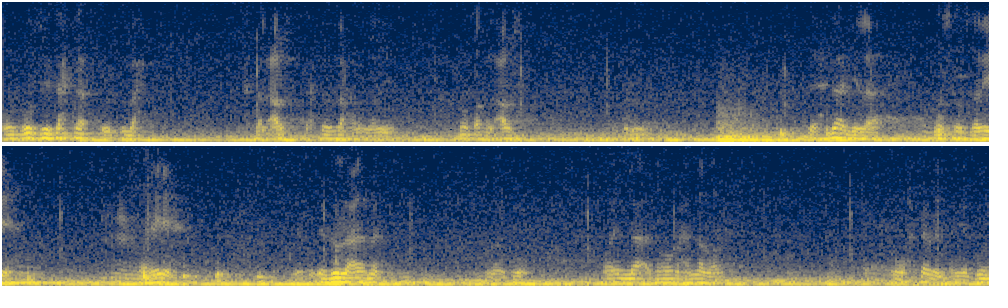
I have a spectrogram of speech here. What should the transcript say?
والكرسي تحت البحر تحت العرش تحت البحر الذي فوق العرش. يحتاج إلى نص صريح. صحيح يدل على المتن وإلا فهو محل نظر. ومحتمل أن يكون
